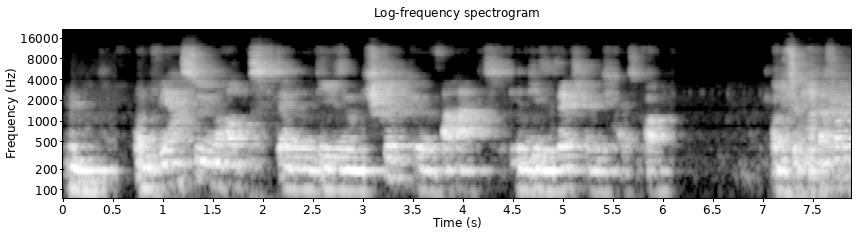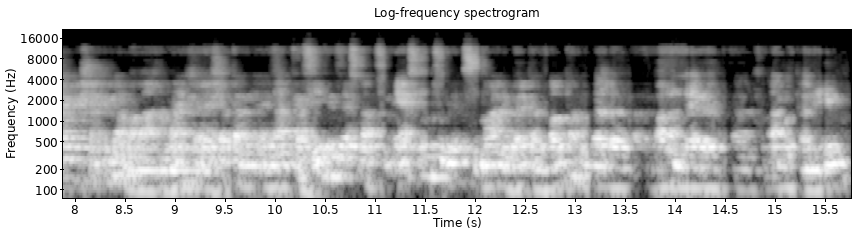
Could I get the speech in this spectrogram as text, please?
Mhm. Und wie hast du überhaupt denn diesen Schritt gewagt, in diese Selbstständigkeit zu kommen? Und das wollte ich eigentlich schon immer mal machen. Ne? Ich, ich habe dann in einem Café gesessen, habe zum ersten und zum letzten Mal die Welt am Sonntag und da war dann der äh, von einem Unternehmen,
